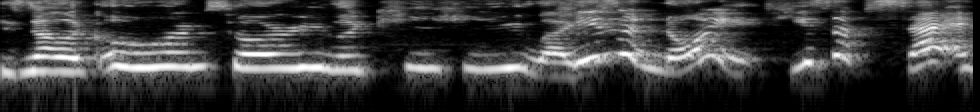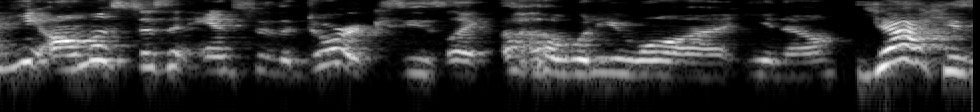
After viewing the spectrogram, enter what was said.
he's not like oh I'm sorry, like hee hee, like he's annoyed. He's upset, and he almost doesn't answer the door because he's like, "Oh, what do you want?" You know. yeah, he's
